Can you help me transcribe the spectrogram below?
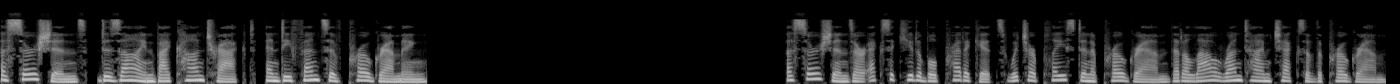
Assertions, design by contract, and defensive programming. Assertions are executable predicates which are placed in a program that allow runtime checks of the program.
